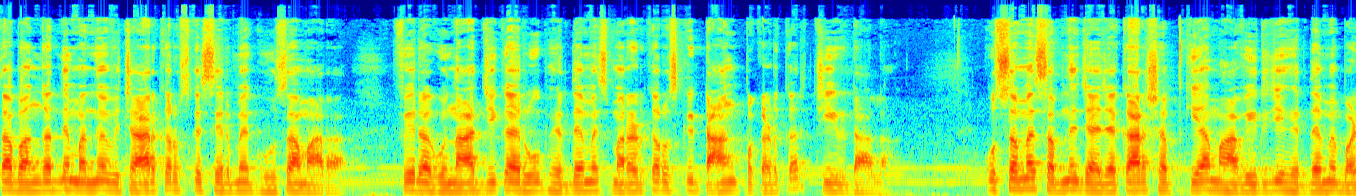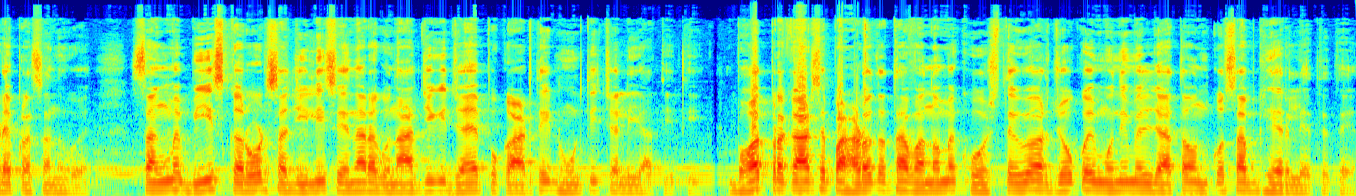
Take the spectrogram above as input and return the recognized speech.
तब अंगद ने मन में विचार कर उसके सिर में घूसा मारा। फिर रघुनाथ जी का रूप हृदय में स्मरण कर उसकी टांग पकड़कर चीर डाला। उस समय सबने जय जयकार शब्द किया। महावीर जी हृदय में बड़े प्रसन्न हुए। संघ में बीस करोड़ सजीली सेना रघुनाथ जी की जय पुकारती, ढूंढती, चली आती थी। बहुत प्रकार से पहाड़ों तथा वनों में खोजते हुए और जो कोई मुनि मिल जाता, उनको सब घेर लेते थे।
